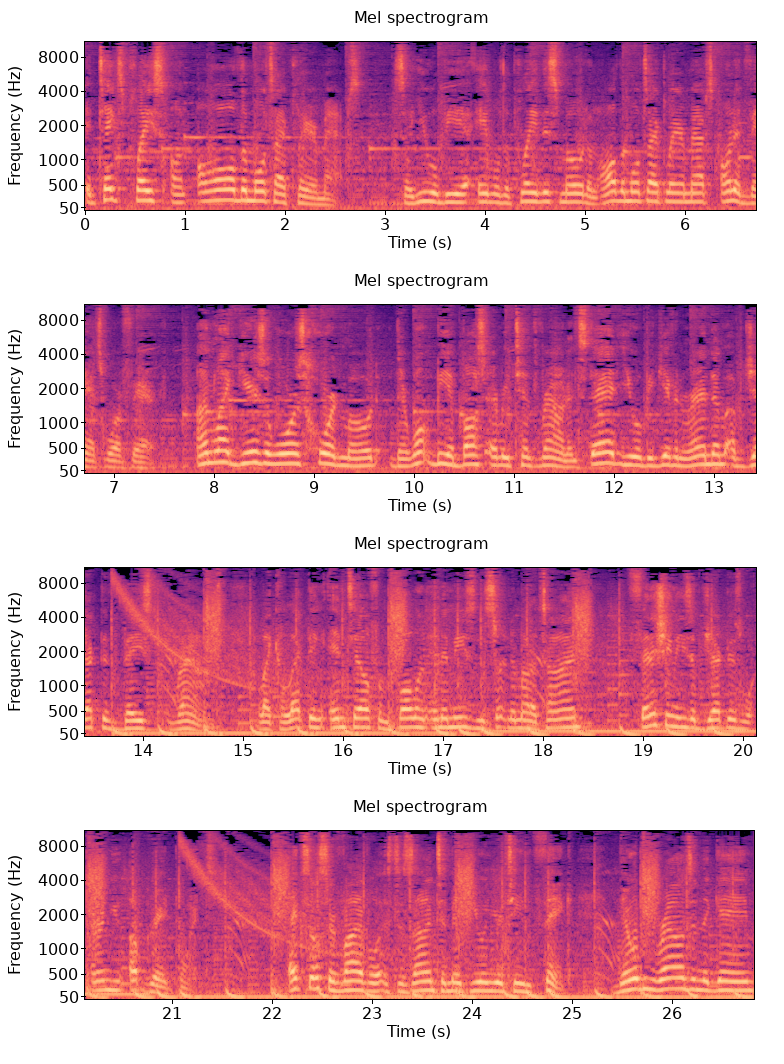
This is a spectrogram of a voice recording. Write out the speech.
It takes place on all the multiplayer maps, so you will be able to play this mode on all the multiplayer maps on Advanced Warfare. Unlike Gears of War's Horde mode, there won't be a boss every 10th round. Instead, you will be given random objective based rounds, like collecting intel from fallen enemies in a certain amount of time. Finishing these objectives will earn you upgrade points. Exo Survival is designed to make you and your team think. There will be rounds in the game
